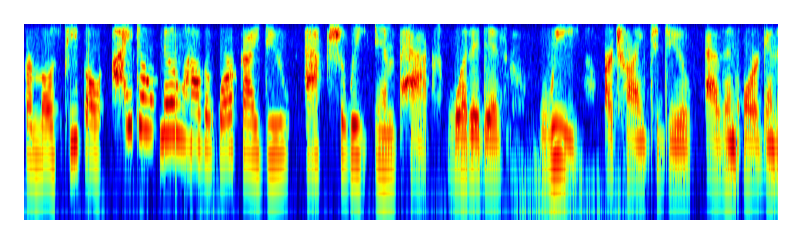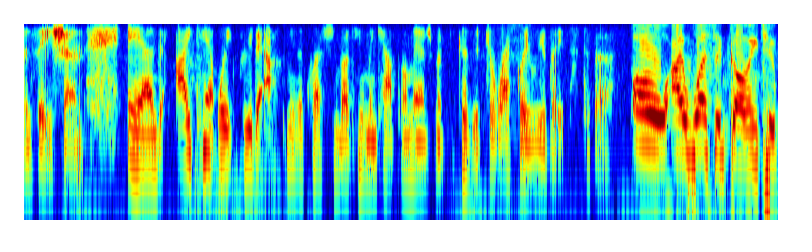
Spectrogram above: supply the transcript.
for most people, I don't know how the work I do actually impacts what it is we are trying to do as an organization. And I can't wait for you to ask me the question about human capital management because it directly relates to this. Oh, I wasn't going to.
